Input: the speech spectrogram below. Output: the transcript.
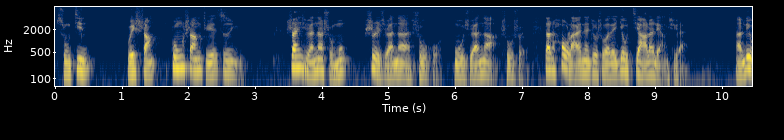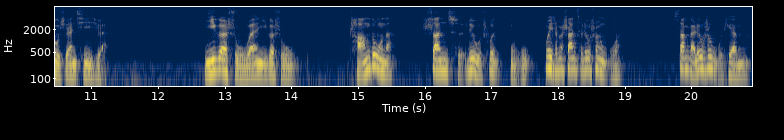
属金，为商，宫商角徵羽。三弦呢属木，四弦呢属火，五弦呢属水。但是后来呢，就说的又加了两弦。啊，六弦七弦，一个属文，一个属武，长度呢三尺六寸五。为什么三尺六寸五啊？三百六十五天嘛。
